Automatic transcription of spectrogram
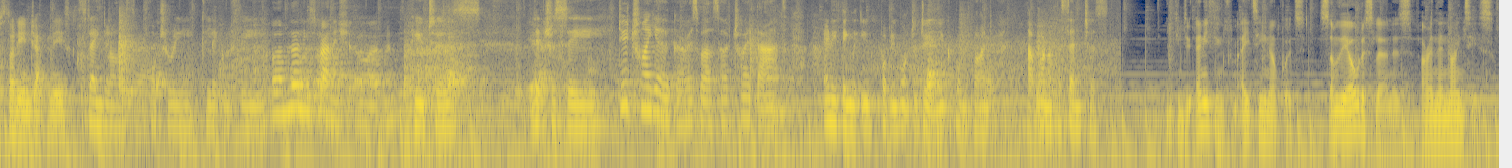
Studying Japanese. Stained glass, pottery, calligraphy. Well, I'm learning Spanish at the moment. Computers, literacy. Do try yoga as well, so I've tried that. Anything that you probably want to do, you could probably find at one of the centres. You can do anything from 18 upwards. Some of the oldest learners are in their 90s.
